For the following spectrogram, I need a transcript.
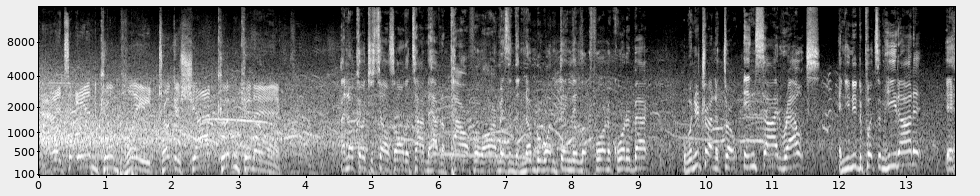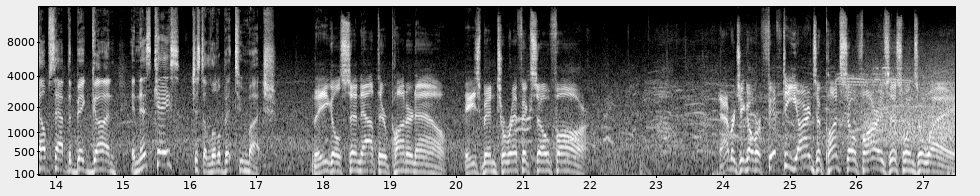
And it's incomplete. Took a shot, couldn't connect. I know coaches tell us all the time that having a powerful arm isn't the number one thing they look for in a quarterback. But when you're trying to throw inside routes and you need to put some heat on it, it helps have the big gun. In this case, just a little bit too much. The Eagles send out their punter now. He's been terrific so far. Averaging over 50 yards a punt so far as this one's away.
